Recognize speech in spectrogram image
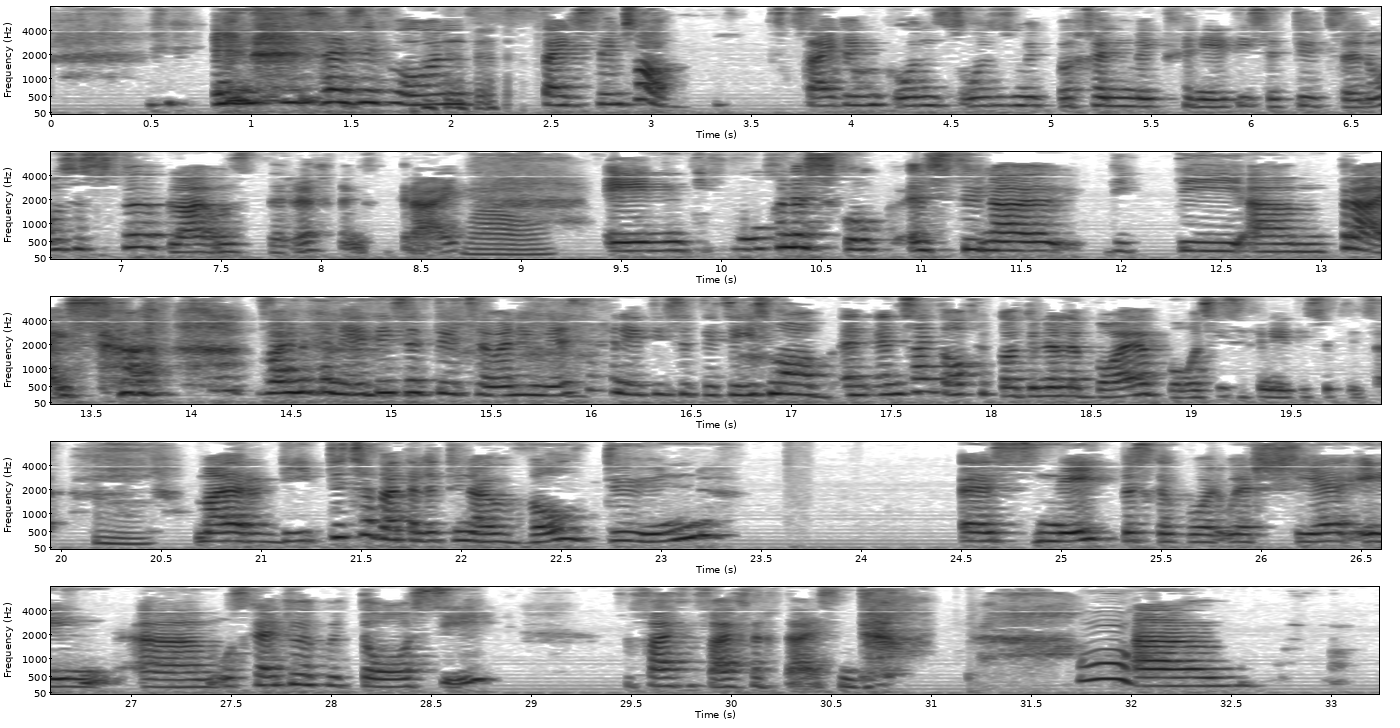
En sy sê vir ons sy stem saam. Sy dink ons ons moet begin met genetiese toets en ons is so bly ons het 'n rigting gekry. Wow. En die volgende skok is toe nou die die ehm um, prys van genetiese toets. Want die meeste genetiese toets is maar in in Suid-Afrika doen hulle baie basiese genetiese toets. Mm. Maar die toets wat hulle toe nou wil doen is net beskikbaar oor see en ehm um, ons kry toe 'n kwotasie vir 55000. Ehm um,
